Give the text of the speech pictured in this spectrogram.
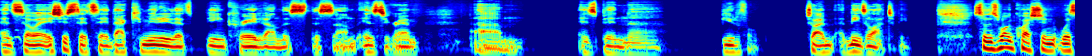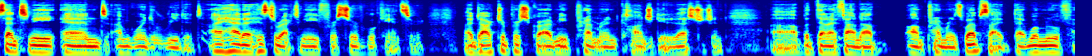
and so it's just it's a, that community that's being created on this this um, Instagram um, has been uh, beautiful. So I, it means a lot to me. So this one question was sent to me, and I'm going to read it. I had a hysterectomy for cervical cancer. My doctor prescribed me Premarin conjugated estrogen, uh, but then I found out on Premarin's website that women who've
